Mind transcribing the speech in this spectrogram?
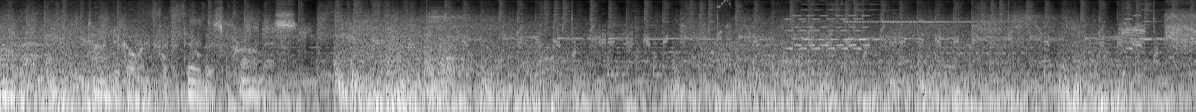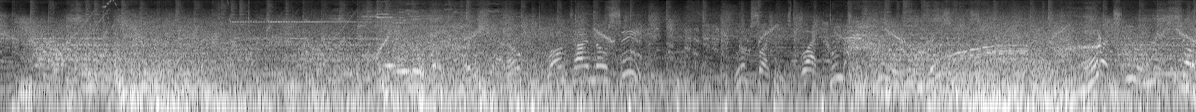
Well then, time to go and fulfill this promise. Hey, Shadow. Long time no see. Looks like these black creatures really mean business. Huh? Let's do a new show.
